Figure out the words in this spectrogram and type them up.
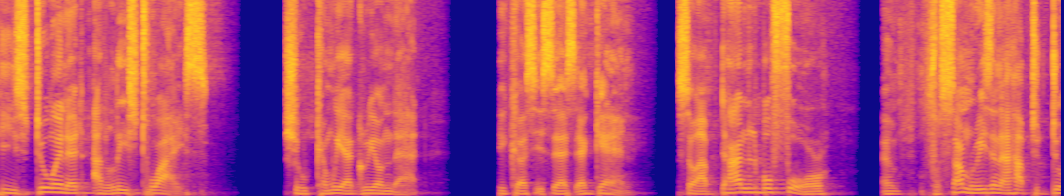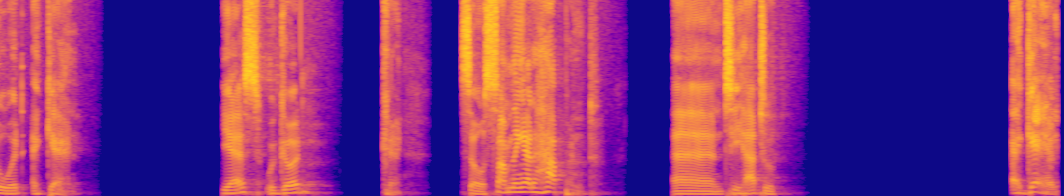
he's doing it at least twice. Should, can we agree on that? Because he says again. So I've done it before, and for some reason I have to do it again. Yes, we're good? Okay. So something had happened, and he had to again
